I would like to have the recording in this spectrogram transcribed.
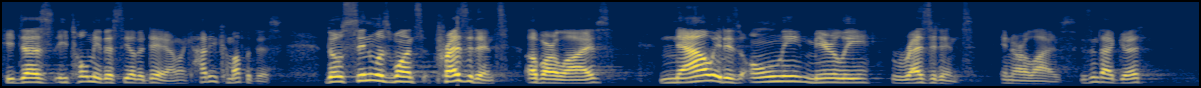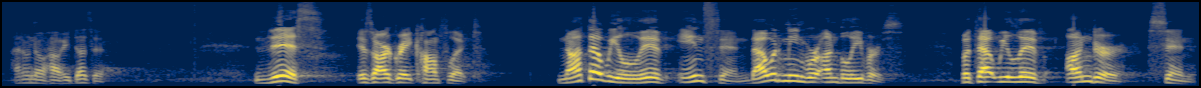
He does he told me this the other day. I'm like, how do you come up with this? Though sin was once president of our lives, now it is only merely resident in our lives. Isn't that good? I don't know how he does it. This is our great conflict. Not that we live in sin, that would mean we're unbelievers, but that we live under sin.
